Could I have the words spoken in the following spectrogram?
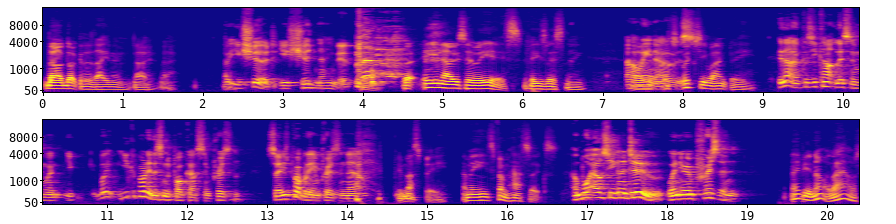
no i'm not gonna name him no no But you should. You should name him. but he knows who he is if he's listening oh, he Uh, knows. which, which he won't be You know, because you can't listen when you. Well, you could probably listen to podcasts in prison. So he's probably in prison now. he must be i mean he's from hassocks and what else are you going to do when you're in prison? Maybe you're not allowed.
